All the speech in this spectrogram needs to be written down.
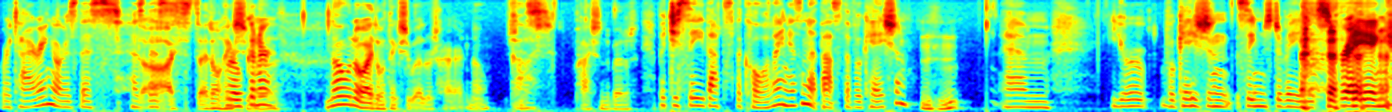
retiring, or is this has this I, don't think broken her? No, no, I don't think she will retire. No, she's Gosh. passionate about it. But you see, that's the calling, isn't it? That's the vocation. Mm-hmm. Um, your vocation seems to be spraying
